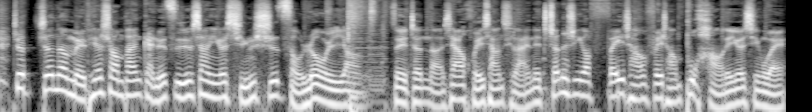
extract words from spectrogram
就真的每天上班，感觉自己就像一个行尸走肉一样。所以真的，现在回想起来，那真的是一个非常非常不好的一个行为。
